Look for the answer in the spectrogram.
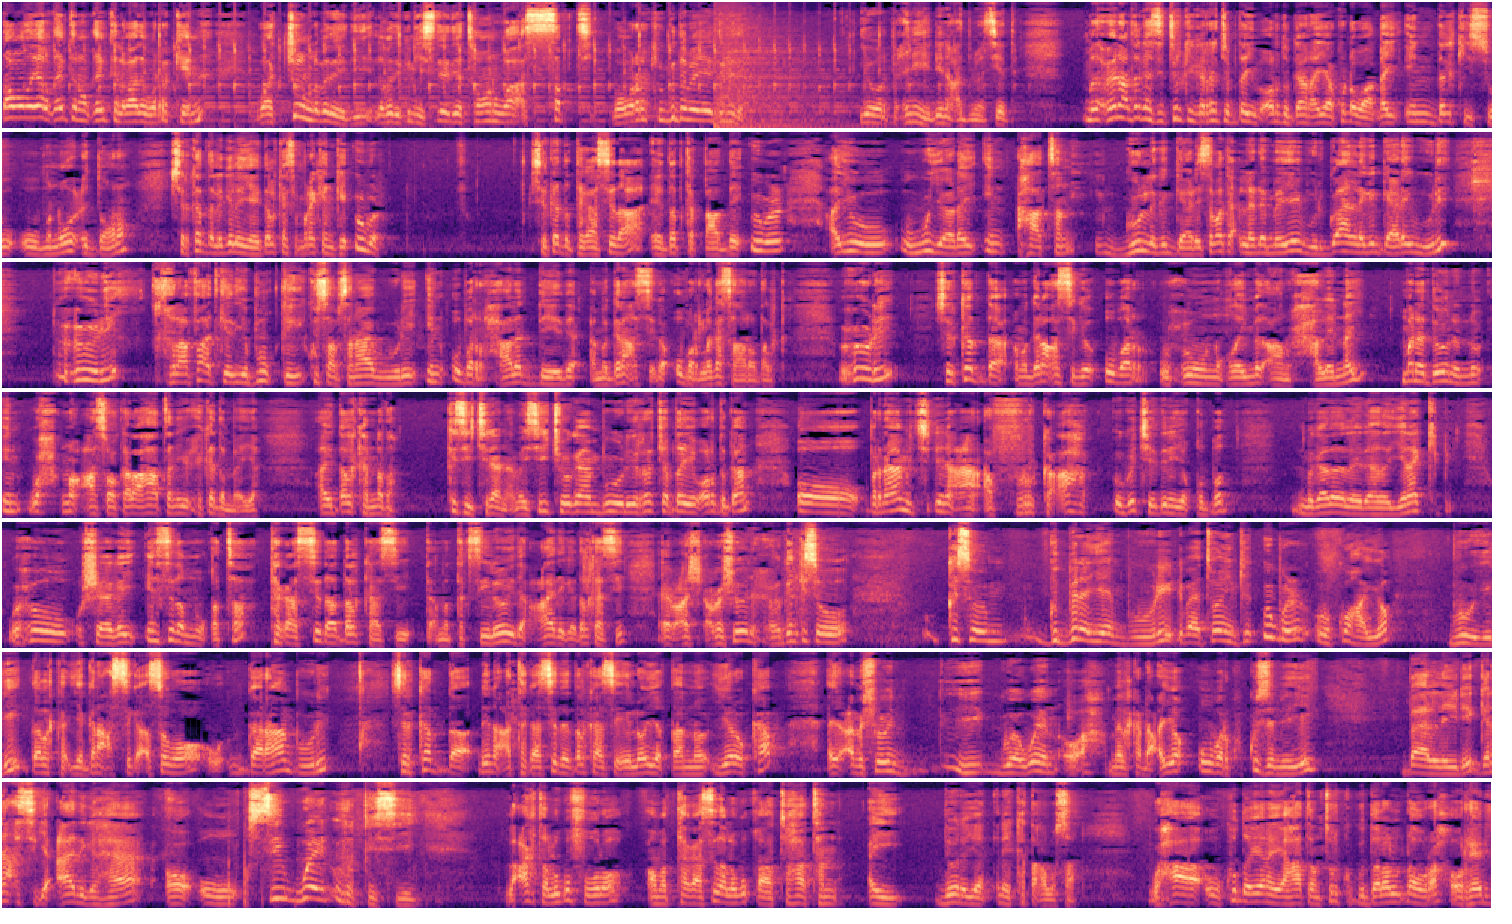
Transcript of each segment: daawadayaal qaybtan qaybta labaad ee wararkeenna waa juun labadeedii labadii kun iyo iyo toban waa sabti waa wararkii ugu dambeeyay ee dunida iyo warbixinihii dhinaca diblomaasiyadda madaxweynaha dalkaasi turkiga rajab tayyib erdogan ayaa ku dhawaaqay in dalkiisu uu mamnuuci doono shirkadda laga leeyahay dalkaasi maraykanka uber. Shirkadda tagaasida ee dadka qaaday uber ayuu ugu yeedhay in haatan guul laga gaadhay. Isla marka la dhameeyey buu go'aan laga gaadhay buu wuxuu yidhi khilaafaadkeeda iyo buuqii ku saabsanaa buu yidhi in uber xaaladeeda ama ganacsiga uber laga saaro dalka. Wuxuu yidhi shirkadda ama ganacsiga uber wuxuu noqday mid aanu xalinay mana doonayno in wax noocaas oo kale haatan iyo wixii ka dambeeya ay dalkanada ka sii jiraan ama ay sii joogaan buu yihi rajab tayyib erdogan oo barnaamij dhinaca afurka ah uga jeedinaya khudbad magaalada la yidhahdo yanakibi wuxuu sheegay in sida muuqata tagaasida dalkaasi ama tagsiilooyda caadiga dalkaasi ay cabashooyin xoogan ka soo ka soo gudbinayeen buu yihi dhibaatooyinka uber uu ku hayo buu yidhi dalka iyo ganacsiga isagoo gaar ahaan buu yihi shirkadda dhinaca tagaasida dalkaasi ee loo yaqaano yellow cap ay cabashooyin waaweyn oo ah meel ka dhacyo uberku ku sameeyey baa layidhi ganacsiga caadigahaa oo uu si weyn u raqiisiyey lacagta lagu fuulo ama tagaasida lagu qaato haatan ay doonayaan inay ka taqalusaan. Waxa uu ku dayanaya haatan turkigu dalal dhowr ah oo reer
